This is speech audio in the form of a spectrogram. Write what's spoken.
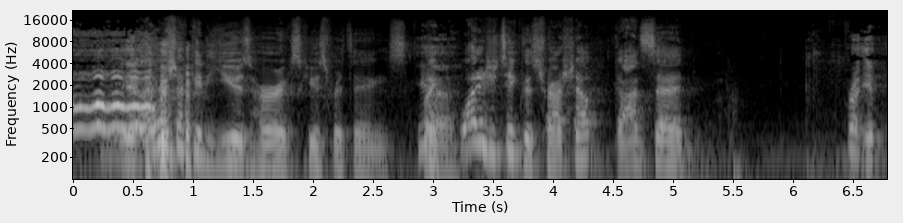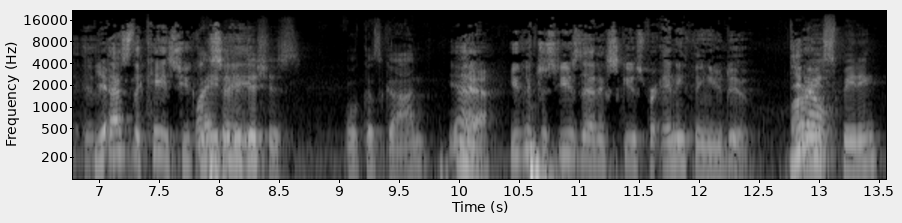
Oh, I wish I could use her excuse for things. Yeah. Like, why did you take this trash out? God said, Right. If, if Yeah. that's the case, you why can did you do say, the dishes? Well, because God. yeah, Yeah. you can just use that excuse for anything you do. Why You are know- you speeding?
